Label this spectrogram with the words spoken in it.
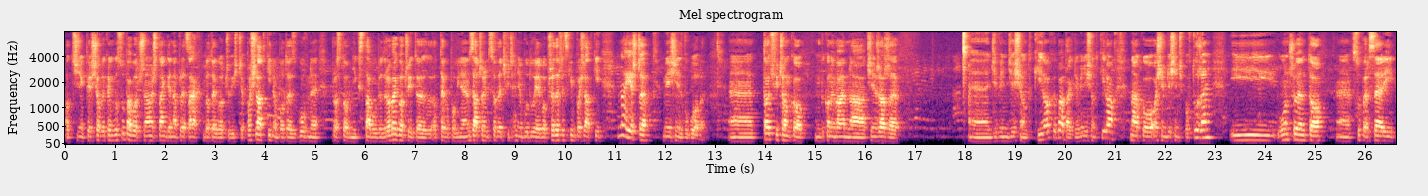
odcinek piersiowy kręgosłupa, bo trzymamy sztangę na plecach, do tego oczywiście pośladki, no bo to jest główny prostownik stawu biodrowego, czyli to od tego powinienem zacząć, co to ćwiczenie buduje, bo przede wszystkim pośladki, no i jeszcze mięśnie dwugłowe. E, To ćwiczonko wykonywałem na ciężarze 90 kg chyba, tak, 90 kg na około 80 powtórzeń i łączyłem to e, w super serii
